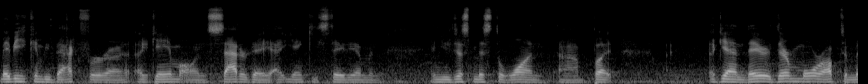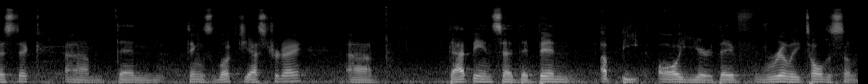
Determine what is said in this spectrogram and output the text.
maybe he can be back for a, a game on Saturday at Yankee Stadium and and you just missed the one. Uh, but again, they're they're more optimistic um, than things looked yesterday. Um, that being said, they've been upbeat all year. They've really told us some,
